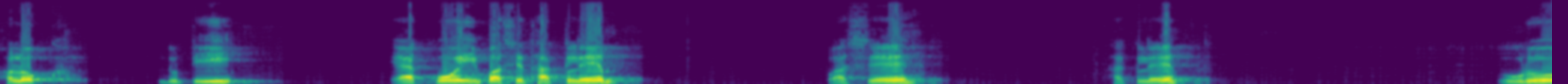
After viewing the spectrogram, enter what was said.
ফলক দুটি একই পাশে থাকলে পাশে থাকলে উড়ো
